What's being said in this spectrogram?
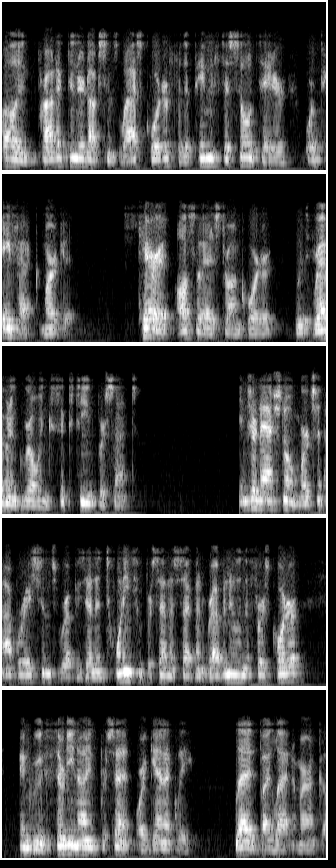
following product introductions last quarter for the payment facilitator or PayFac market. Carat also had a strong quarter, with revenue growing 16%. International merchant operations represented 22% of segment revenue in the first quarter and grew 39% organically, led by Latin America.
